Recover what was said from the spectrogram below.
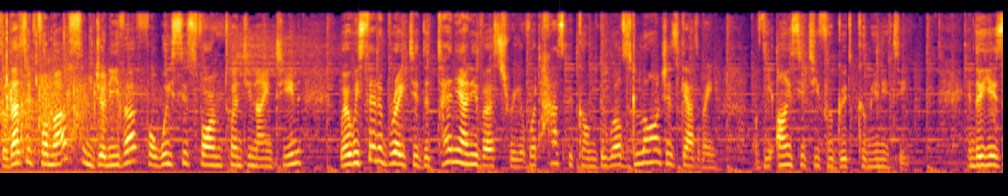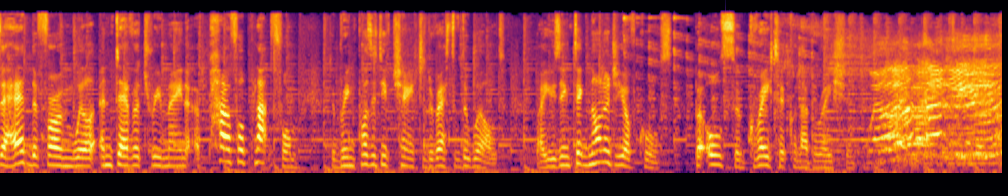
So that's it from us in Geneva for WSIS Forum 2019, where we celebrated the 10th anniversary of what has become the world's largest gathering of the ICT for Good community. In the years ahead, the forum will endeavour to remain a powerful platform to bring positive change to the rest of the world by using technology, of course, but also greater collaboration. Well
